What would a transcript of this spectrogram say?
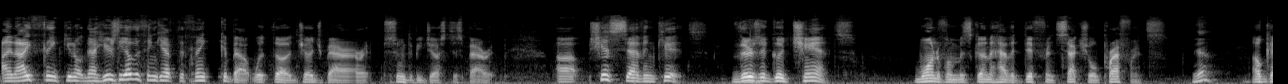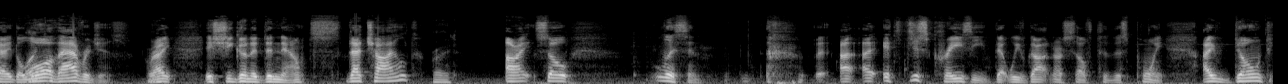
and I think you know. Now, here's the other thing you have to think about with uh, Judge Barrett, soon to be Justice Barrett. Uh, she has seven kids. There's a good chance one of them is going to have a different sexual preference. Yeah. Okay, the Like law it. of averages, right? Is she going to denounce that child? Right. All right. So, listen, I, I, it's just crazy that we've gotten ourselves to this point. I don't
